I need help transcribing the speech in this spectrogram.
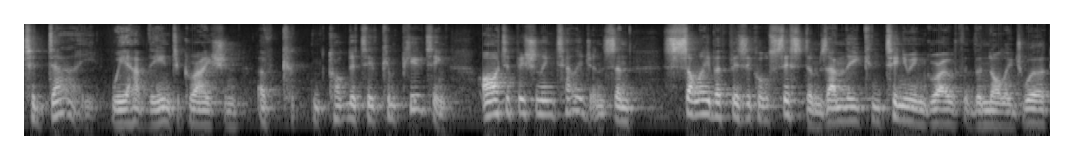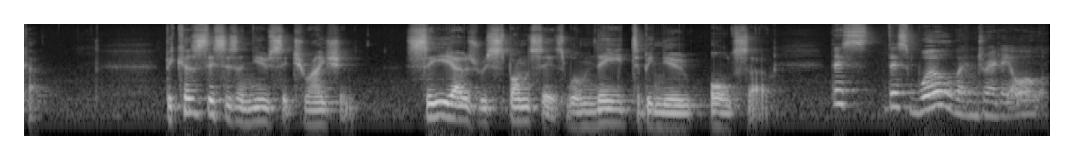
Today, we have the integration of co- cognitive computing, artificial intelligence, and cyber physical systems, and the continuing growth of the knowledge worker. Because this is a new situation, CEOs' responses will need to be new also. This this whirlwind really or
